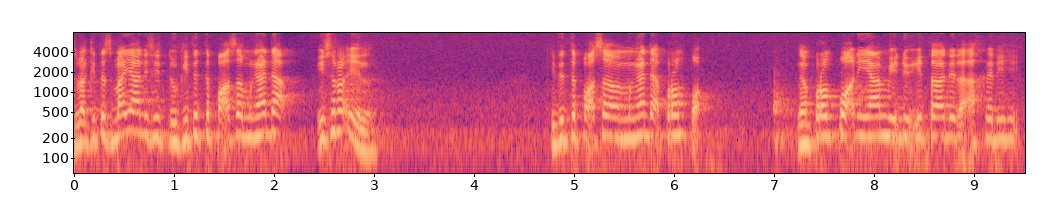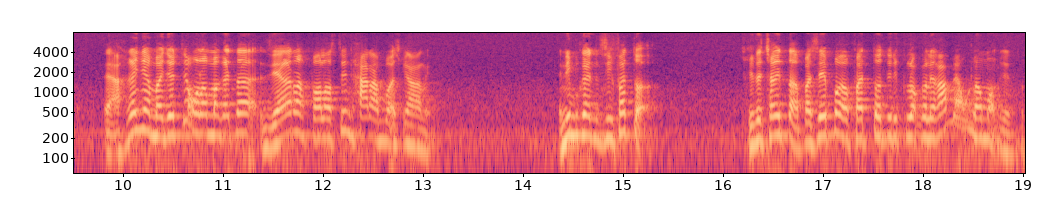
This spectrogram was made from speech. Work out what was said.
Sebab kita sembahyang di situ, kita terpaksa menghadap Israel. Kita terpaksa menghadap perompak. Dan perompak ni yang ambil duit kita adalah akhir di dan akhirnya majoriti ulama kata ziarah Palestin haram buat sekarang ni. Ini bukan sifat tu. Kita cerita pasal apa fatwa tu dikeluarkan oleh ramai ulama macam tu.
